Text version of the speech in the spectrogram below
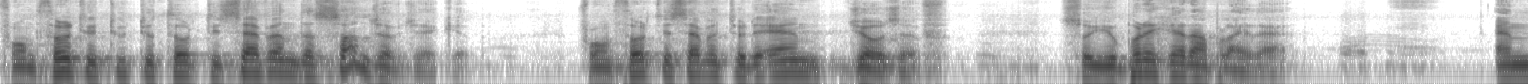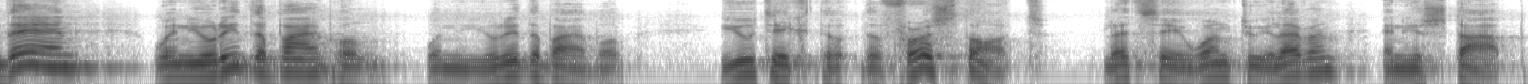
From 32 to 37, the sons of Jacob. From 37 to the end, Joseph. So you break it up like that. And then when you read the Bible, when you read the Bible, you take the, the first thought, let's say 1 to 11, and you stop.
